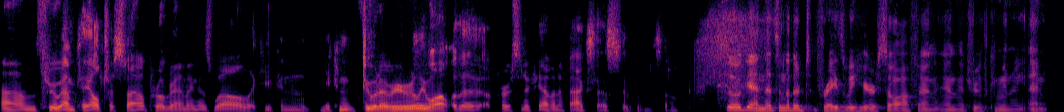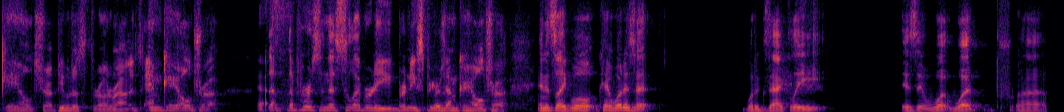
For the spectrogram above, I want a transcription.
um, through mk ultra style programming as well like you can you can do whatever you really want with a, a, person if you have enough access to them so so again that's another t- phrase we hear so often in the truth community mk ultra people just throw it around it's mk ultra yeah. the, the person this celebrity britney spears mk ultra and it's like well okay what is it what exactly is it what what uh,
